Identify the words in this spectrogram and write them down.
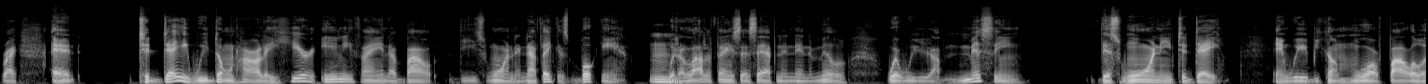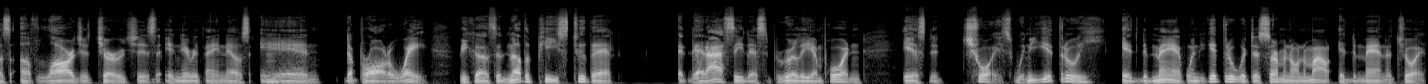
right? And today we don't hardly hear anything about these warnings. I think it's bookend Mm. with a lot of things that's happening in the middle where we are missing this warning today and we become more followers of larger churches and everything else in the broader way because another piece to that that I see that's really important is the choice when you get through it demand when you get through with the Sermon on the Mount it demand a choice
